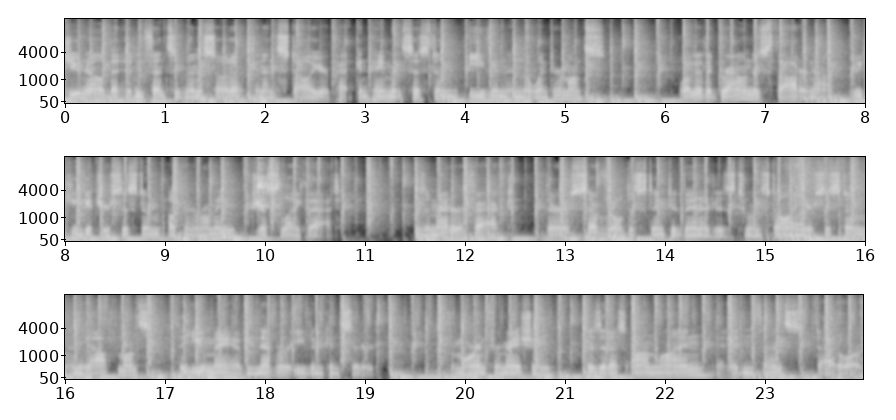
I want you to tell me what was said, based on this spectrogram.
Did you know that Hidden Fence of Minnesota can install your pet containment system even in the winter months? Whether the ground is thawed or not, we can get your system up and running just like that. As a matter of fact, there are several distinct advantages to installing your system in the off months that you may have never even considered. For more information, visit us online at hiddenfence.org.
